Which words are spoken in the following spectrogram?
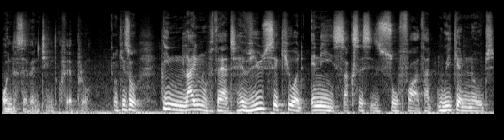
on the 17th of April. Okay, so in line of that, have you secured any successes so far that we can note?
